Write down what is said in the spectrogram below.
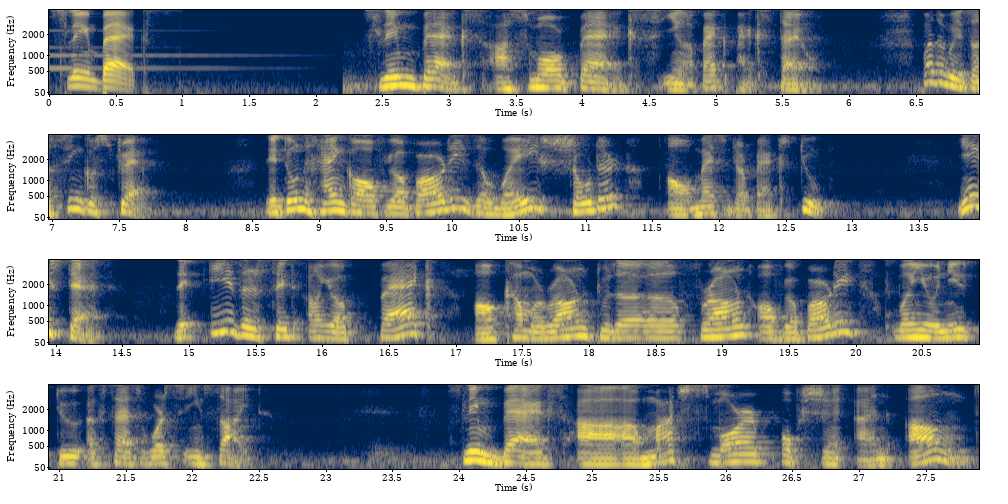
Slim bags. Slim bags are small bags in a backpack style, but with a single strap. They don't hang off your body the way shoulder or messenger bags do. Instead, they either sit on your back or come around to the uh, front of your body when you need to access what's inside. Slim bags are a much smaller option and aren't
